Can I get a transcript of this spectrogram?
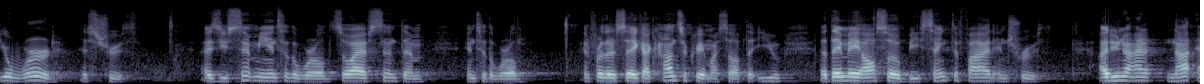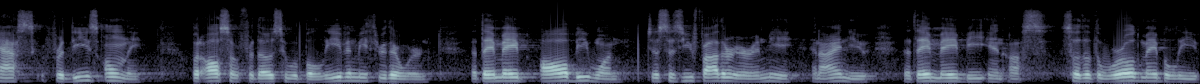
Your word is truth. As you sent me into the world, so I have sent them into the world. And for their sake I consecrate myself that you that they may also be sanctified in truth. I do not, not ask for these only, but also for those who will believe in me through their word, that they may all be one, just as you, Father, are in me, and I in you, that they may be in us, so that the world may believe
